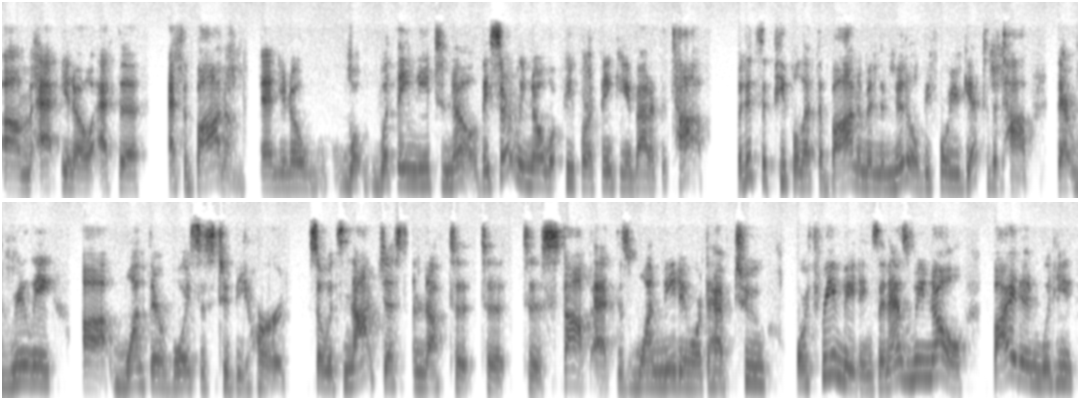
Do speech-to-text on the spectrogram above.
um, at, you know, at the at the bottom and you know what what they need to know. They certainly know what people are thinking about at the top, but it's the people at the bottom and the middle before you get to the top that really uh, want their voices to be heard. So it's not just enough to, to, to stop at this one meeting or to have two or three meetings. And as we know, Biden, when he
